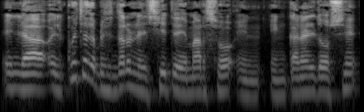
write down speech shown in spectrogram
En la encuesta que presentaron el 7 de marzo en, en Canal 12,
